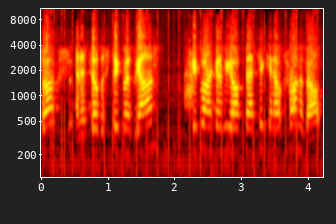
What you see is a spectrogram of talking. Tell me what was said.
sucks, and until the stigma's gone, people aren't going to be authentic and upfront about,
